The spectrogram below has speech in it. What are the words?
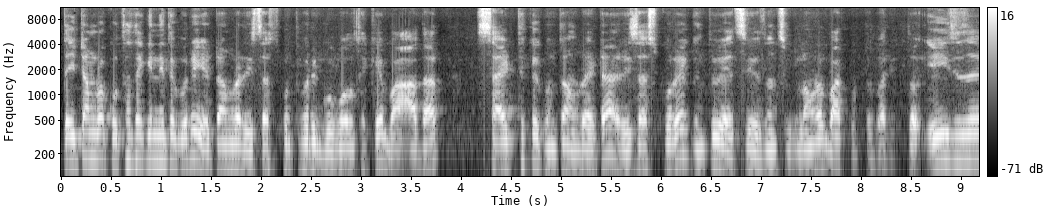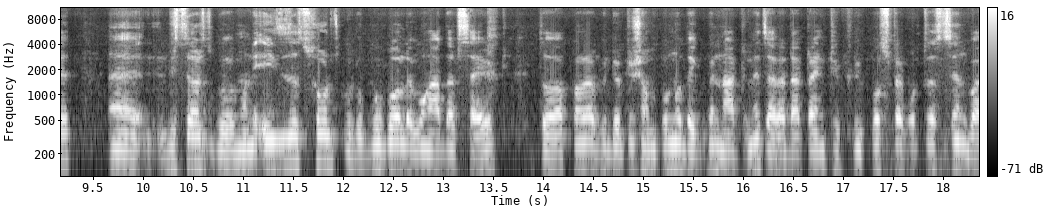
তো এটা আমরা কোথা থেকে নিতে পারি? এটা আমরা রিসার্চ করতে পারি গুগল থেকে বা আদার সাইট থেকে কিন্তু আমরা এটা রিসার্চ করে কিন্তু এসি এজেন্সিগুলো আমরা বার করতে পারি। তো এই যে রিসার্চগুলো মানে এই যে সোর্সগুলো গুগল এবং আদার সাইট তো আপনারা ভিডিওটি সম্পূর্ণ দেখবেন না টেনে। যারা ডাটা এন্ট্রি ফ্রি পোস্টটা করতে যাচ্ছেন বা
